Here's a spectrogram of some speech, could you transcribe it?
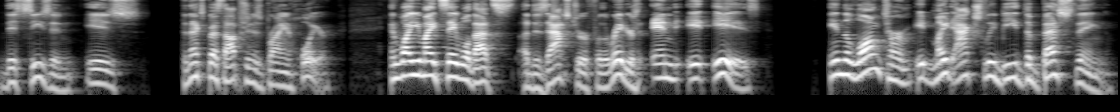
this season is the next best option is Brian Hoyer. And while you might say, well, that's a disaster for the Raiders, and it is, in the long term, it might actually be the best thing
